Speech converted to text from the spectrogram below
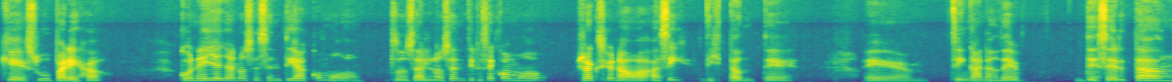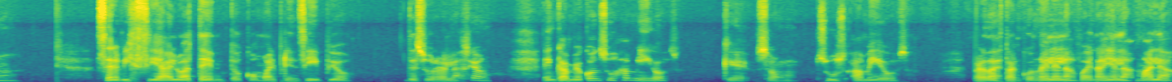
que es su pareja, con ella ya no se sentía cómodo. Entonces al no sentirse cómodo, reaccionaba así, distante, eh, sin ganas de, de ser tan servicial o atento como al principio de su relación. En cambio con sus amigos, que son sus amigos, ¿verdad? Están con él en las buenas y en las malas,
